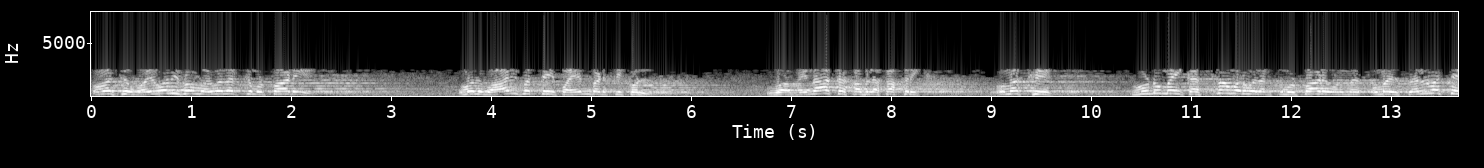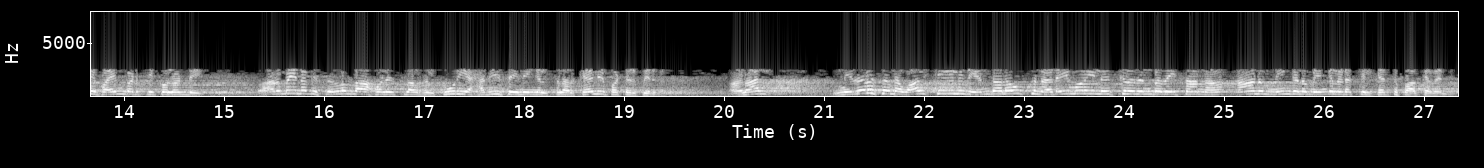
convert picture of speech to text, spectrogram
உனக்கு வயோதிபம் வருவதற்கு முற்பாடு உமது வாலிபத்தை பயன்படுத்திக் கொள். கபல ஃபக்ரிக் உமக்கு முழுமை கஷ்டம் வருவதற்கு முற்பாடு உமது செல்வத்தை பயன்படுத்திக் கொள்ளண்டு. அருமை நபி செல்லல்லாஹ் அவர்கள் கூறிய ஹதீஸை நீங்கள் சிலர் கேள்விப்பட்டிருப்பீர்கள். ஆனால் நிதர்சன வாழ்க்கையில் இது எந்த அளவுக்கு நடைமுறையில் இருக்கிறது என்பதைத்தான் நானும் நீங்களும் எங்களிடத்தில் கேட்டு பார்க்க வேண்டும்.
